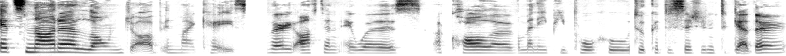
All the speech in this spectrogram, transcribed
It's not a lone job in my case. Very often it was a call of many people who took a decision together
